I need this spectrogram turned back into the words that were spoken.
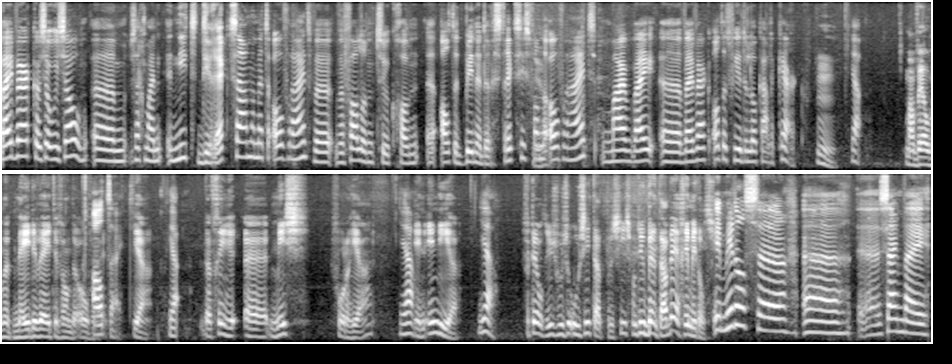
Wij werken sowieso um, zeg maar niet direct samen met de overheid. We, we vallen natuurlijk gewoon uh, altijd binnen de restricties van ja. de overheid. Maar wij, uh, wij werken altijd via de lokale kerk. Hmm. Ja. Maar wel met medeweten van de overheid? Altijd. Ja. ja. Dat ging uh, mis vorig jaar ja. in India. Ja. Vertelt u eens, hoe, hoe zit dat precies? Want u bent daar weg inmiddels. Inmiddels zijn wij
